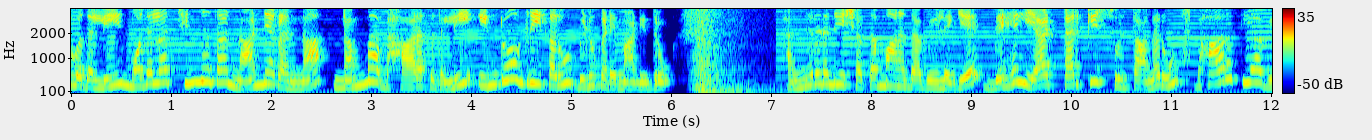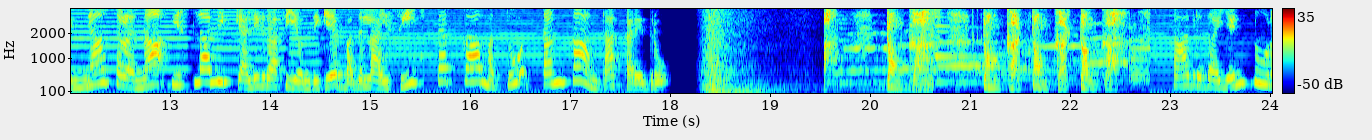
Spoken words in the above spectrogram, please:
ಕ್ರಿಸ್ತಪೂರ್ವದಲ್ಲಿ ಮೊದಲ ಚಿನ್ನದ ನಾಣ್ಯಗಳನ್ನ ನಮ್ಮ ಭಾರತದಲ್ಲಿ ಇಂಡೋ ಗ್ರೀಕರು ಬಿಡುಗಡೆ ಮಾಡಿದ್ರು. ಹನ್ನೆರಡನೇ ಶತಮಾನದ ವೇಳೆಗೆ ದೆಹಲಿಯ ಟರ್ಕಿಶ್ ಸುಲ್ತಾನರು ಭಾರತೀಯ ವಿನ್ಯಾಸಗಳನ್ನ ಇಸ್ಲಾಮಿಕ್ ಕ್ಯಾಲಿಗ್ರಾಫಿಯೊಂದಿಗೆ ಬದಲಾಯಿಸಿ ಟಕ್ಕ ಮತ್ತು ಟಂಕ ಅಂತ ಕರೆದ್ರು. ಸಾವಿರದ ಎಂಟುನೂರ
